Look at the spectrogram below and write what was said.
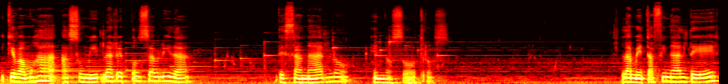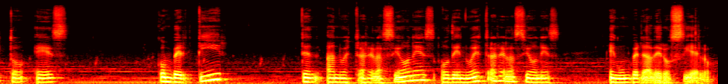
y que vamos a asumir la responsabilidad de sanarlo en nosotros. La meta final de esto es convertir a nuestras relaciones o de nuestras relaciones en un verdadero cielo.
